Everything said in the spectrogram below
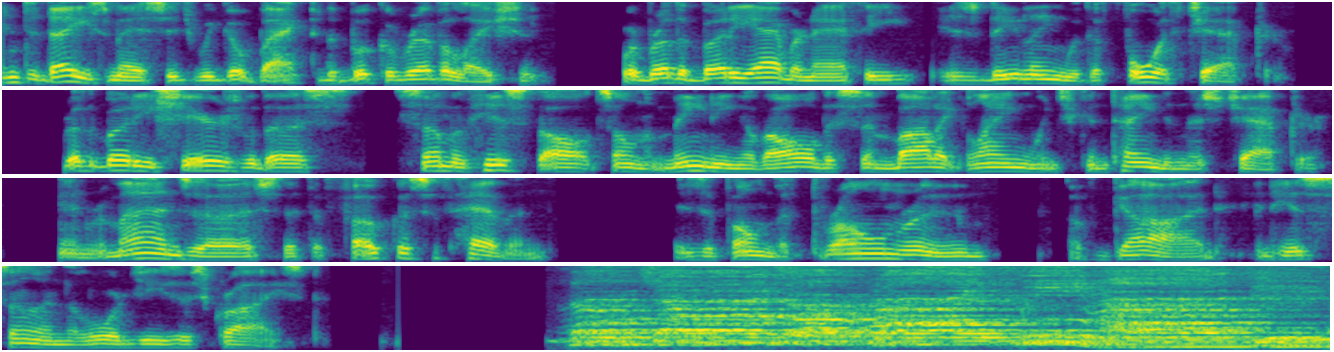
In today's message, we go back to the book of Revelation, where Brother Buddy Abernathy is dealing with the fourth chapter. Brother Buddy shares with us some of his thoughts on the meaning of all the symbolic language contained in this chapter and reminds us that the focus of heaven is upon the throne room of God and His Son, the Lord Jesus Christ. The Church of Christ we have today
